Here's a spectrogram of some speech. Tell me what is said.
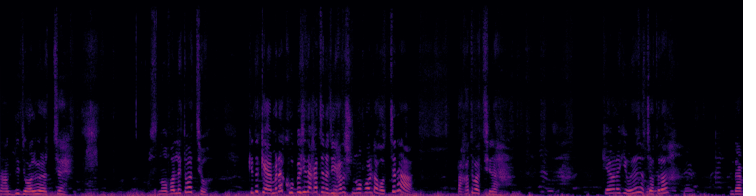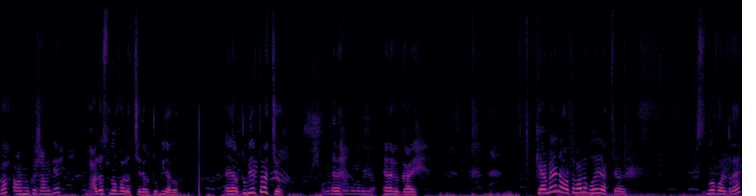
নাক দিয়ে জল বেরোচ্ছে। স্নোফল দেখতে পাচ্ছ? কিন্তু ক্যামেরা খুব বেশি দেখাচ্ছে না যে হারে স্নোফলটা হচ্ছে না তাকাতে পারছি না। ক্যামেরা কি বোঝা যাচ্ছে অতটা দেখো আমার মুখের সামনে দিয়ে ভালো স্নোফল হচ্ছে। দেখো টুপি দেখো। এই দেখো টুপি দেখতে পাচ্ছ? দেখো গায়ে। ক্যামেরা না অত ভালো বোঝা যাচ্ছে না। স্নোফলটা দেখ।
